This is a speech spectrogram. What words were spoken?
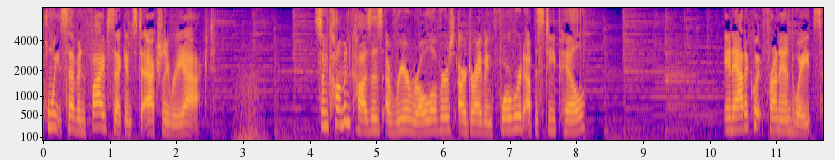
0.75 seconds to actually react. Some common causes of rear rollovers are driving forward up a steep hill, inadequate front end weights,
